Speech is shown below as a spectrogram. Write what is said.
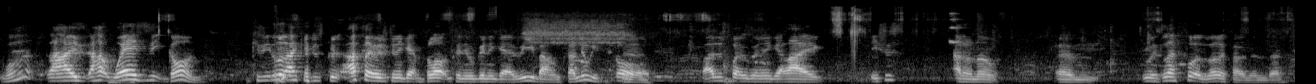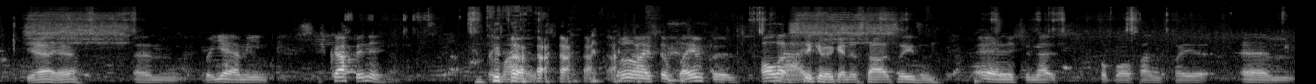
what? Like, how, where's it gone? Because it looked like he just. Could, I thought he was going to get blocked and he was going to get a rebound. So I knew he scored, but I just thought he was going to get like. He's just. I don't know. Um, it was left foot as well, if I remember. Yeah, yeah. Um, but yeah, I mean, it's crap, isn't it? I don't know why he's still playing for us. All that Nah, sticker again at the start of the season. Hey, listen, that's football fans play it. Um,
